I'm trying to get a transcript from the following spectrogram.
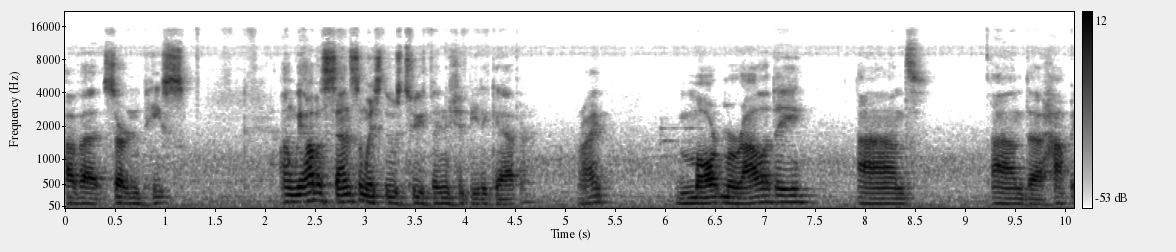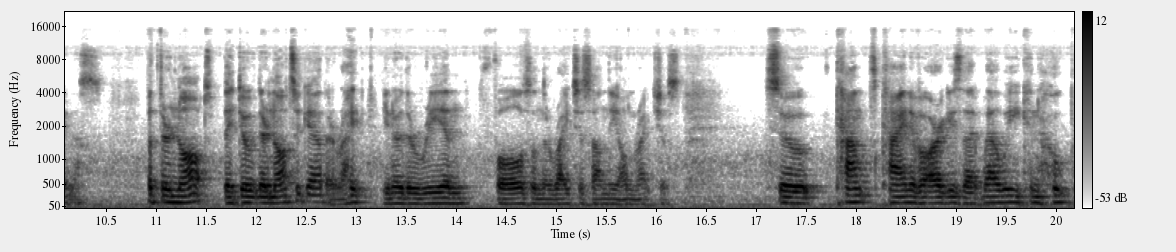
Have a certain peace. And we have a sense in which those two things should be together, right? Mor- morality and, and uh, happiness. But they're not. They don't. They're not together, right? You know, the rain falls on the righteous and the unrighteous. So Kant kind of argues that, well, we can hope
